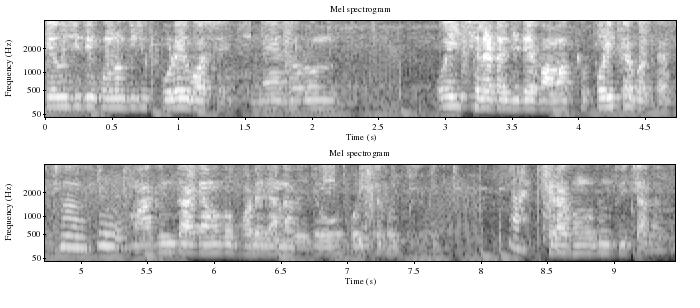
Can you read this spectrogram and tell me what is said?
কেউ যদি কোনো কিছু করে বসে মানে ধরুন ওই ছেলেটা যদি আমাকে পরীক্ষা করতে আসে। হুম হুম। মা কিন্তু আগে আমাকে ভরে জানাবে যে ও পরীক্ষা করতেছে কোথায়। আচ্ছা। সেরকম মতন তুই চালাবি।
